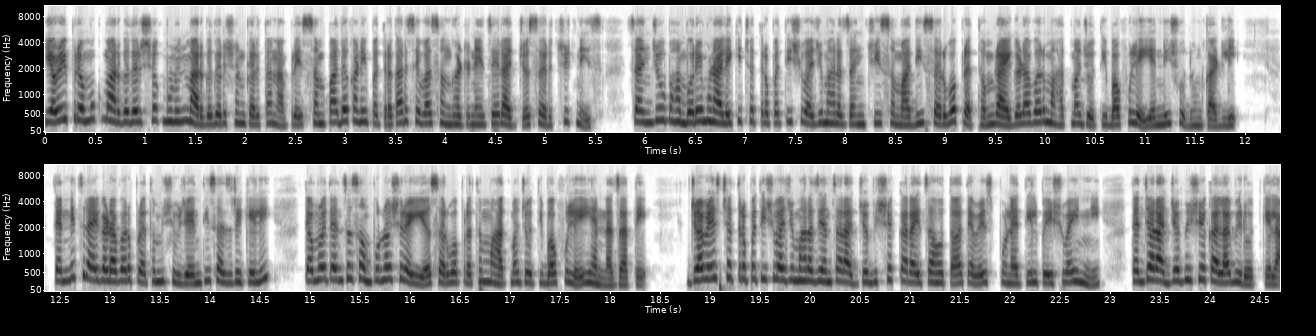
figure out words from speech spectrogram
यावेळी प्रमुख मार्गदर्शक म्हणून मार्गदर्शन करताना प्रेस संपादक आणि पत्रकार सेवा संघटनेचे राज्य सरचिटणीस संजीव भांबोरे म्हणाले की छत्रपती शिवाजी महाराजांची समाधी सर्वप्रथम रायगडावर महात्मा ज्योतिबा फुले यांनी शोधून काढली. त्यांनीच रायगडावर प्रथम शिवजयंती साजरी केली. त्यामुळे त्यांचं संपूर्ण श्रेय सर्वप्रथम महात्मा ज्योतिबा फुले यांना जाते. ज्यावेळेस छत्रपती शिवाजी महाराज यांचा राज्याभिषेक करायचा होता त्यावेळेस पुण्यातील पेशवाईंनी त्यांच्या राज्याभिषेकाला विरोध केला.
